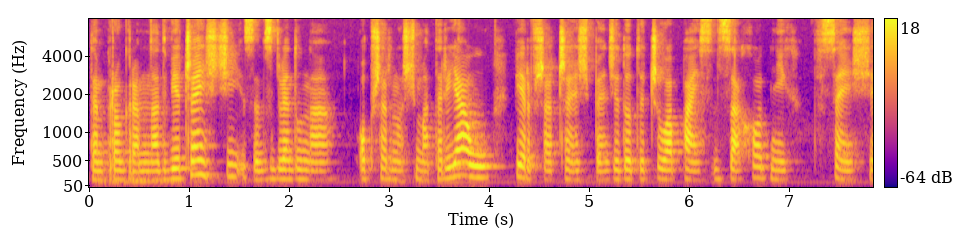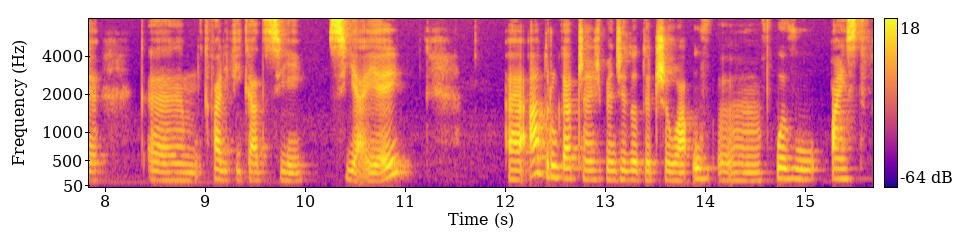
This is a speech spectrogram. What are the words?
ten program na dwie części ze względu na obszerność materiału. Pierwsza część będzie dotyczyła państw zachodnich w sensie kwalifikacji CIA, e, a druga część będzie dotyczyła e, wpływu państw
